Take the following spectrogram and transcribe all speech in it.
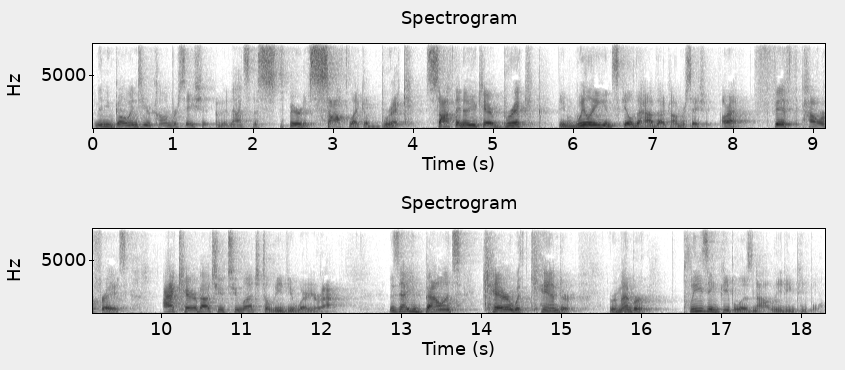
And then you go into your conversation. I mean, that's the spirit of soft like a brick. Soft, I know you care. Brick, being willing and skilled to have that conversation. All right, fifth power phrase I care about you too much to leave you where you're at. This is how you balance care with candor. Remember, pleasing people is not leading people.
